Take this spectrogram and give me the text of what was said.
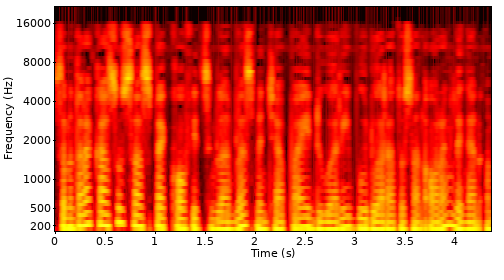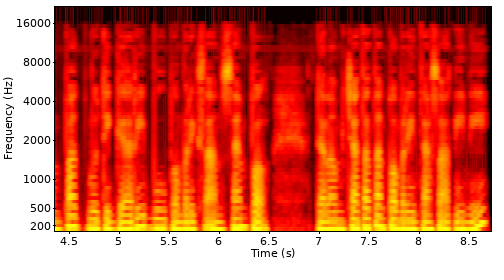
Sementara kasus suspek COVID-19 mencapai 2.200-an orang dengan 43.000 pemeriksaan sampel. Dalam catatan pemerintah saat ini,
